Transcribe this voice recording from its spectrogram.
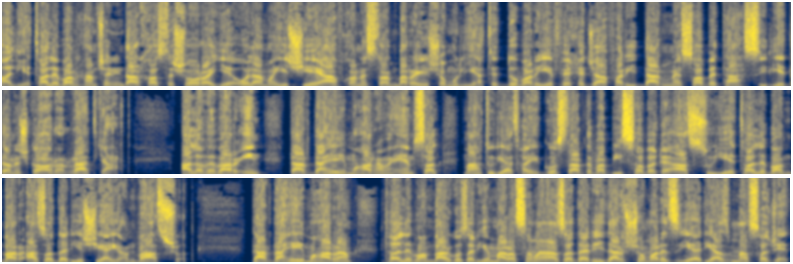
عالی طالبان همچنین درخواست شورای علمای شیعه افغانستان برای شمولیت دوباره فقه جعفری در نصاب تحصیلی دانشگاه را رد کرد. علاوه بر این در دهه محرم امسال محدودیت های گسترده و بی سابقه از سوی طالبان بر عزاداری شیعیان وضع شد. در دهه محرم طالبان برگزاری مراسم عزاداری در شمار زیادی از مساجد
